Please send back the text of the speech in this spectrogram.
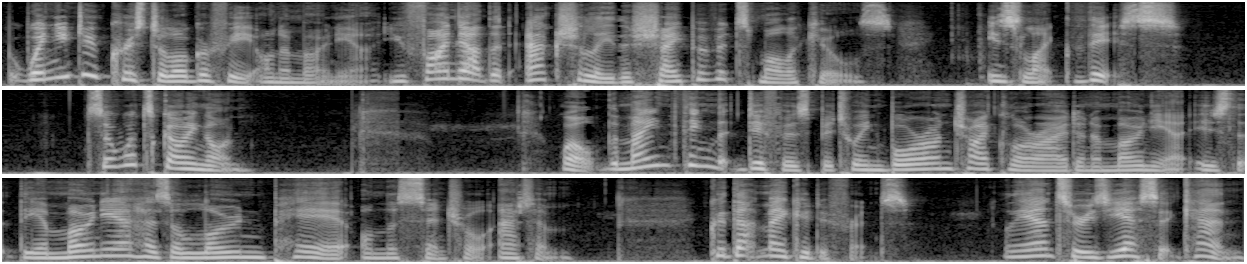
But when you do crystallography on ammonia, you find out that actually the shape of its molecules is like this. So what's going on? Well, the main thing that differs between boron trichloride and ammonia is that the ammonia has a lone pair on the central atom. Could that make a difference? Well, the answer is yes, it can.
